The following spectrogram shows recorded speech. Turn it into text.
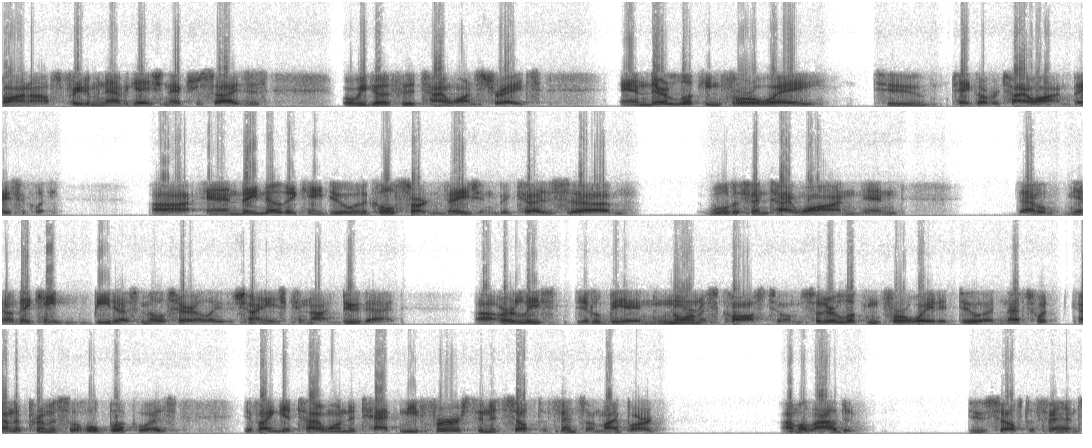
FONOPS, Freedom of Navigation Exercises, where we go through the Taiwan Straits. And they're looking for a way to take over Taiwan, basically. Uh, and they know they can't do it with a cold start invasion because um, we'll defend Taiwan, and that'll, you know, they can't beat us militarily. The Chinese cannot do that. uh, or at least it'll be an enormous cost to them. So they're looking for a way to do it, and that's what kind of the premise of the whole book was. If I can get Taiwan to attack me first, then it's self-defense on my part, I'm allowed to do self-defense,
